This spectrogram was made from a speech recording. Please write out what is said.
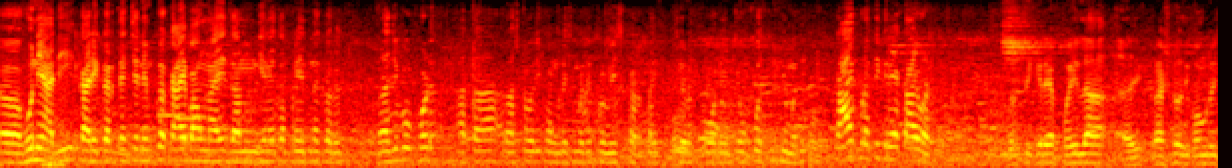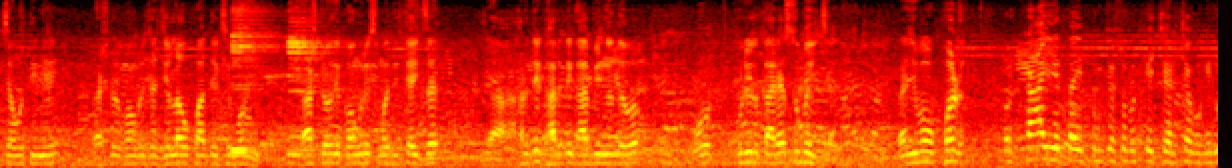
होण्याआधी कार्यकर्त्यांच्या नेमकं काय भावना आहे जाणून घेण्याचा प्रयत्न करत राजेभाऊ फड आता राष्ट्रवादी काँग्रेसमध्ये प्रवेश करतायत. शरद पवार यांच्या उपस्थितीमध्ये. काय प्रतिक्रिया काय वाटतं? प्रतिक्रिया पहिला राष्ट्रवादी काँग्रेसच्या वतीने राष्ट्रवादी काँग्रेसचा जिल्हा उपाध्यक्ष म्हणून राष्ट्रवादी काँग्रेसमध्ये त्याचं हार्दिक हार्दिक अभिनंदन व पुढील कार्यात शुभेच्छा. राजीभाऊ फड पण काय येत आहे तुमच्यासोबत? काही चर्चा वगैरे?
